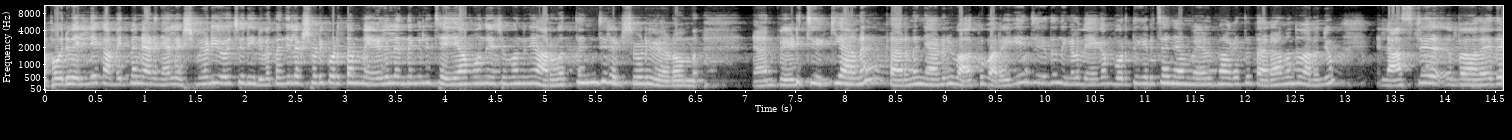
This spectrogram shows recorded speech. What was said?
അപ്പോൾ ഒരു വലിയ കമ്മിറ്റ്മെന്റ് ആണ്. ഞാൻ ലക്ഷ്മിയോട് ചോദിച്ചു ഒരു ഇരുപത്തഞ്ച് ലക്ഷം കൂടി കൊടുത്താൽ മേളിൽ എന്തെങ്കിലും ചെയ്യാമോ എന്ന് ചോദിച്ചപ്പോൾ പറഞ്ഞു അറുപത്തഞ്ച് ലക്ഷം കൂടി വേണമെന്ന് ഞാൻ പേടിച്ചിരിക്കുകയാണ് കാരണം ഞാനൊരു വാക്ക് പറയുകയും ചെയ്തു. നിങ്ങൾ വേഗം പൂർത്തീകരിച്ചാൽ ഞാൻ മേൽഭാഗത്ത് തരാമെന്ന് പറഞ്ഞു. ലാസ്റ്റ് അതായത്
